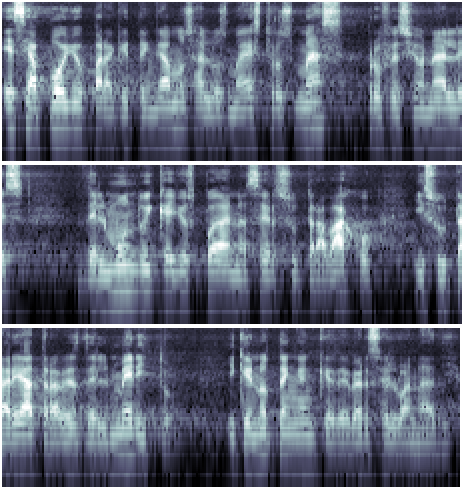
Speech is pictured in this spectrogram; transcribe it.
ese apoyo para que tengamos a los maestros más profesionales del mundo y que ellos puedan hacer su trabajo y su tarea a través del mérito y que no tengan que debérselo a nadie.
